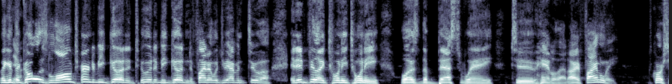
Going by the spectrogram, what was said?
Like if yeah. the goal is long term to be good and Tua to be good and to find out what you have in Tua, it didn't feel like 2020 was the best way to handle that. All right, finally, of course,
